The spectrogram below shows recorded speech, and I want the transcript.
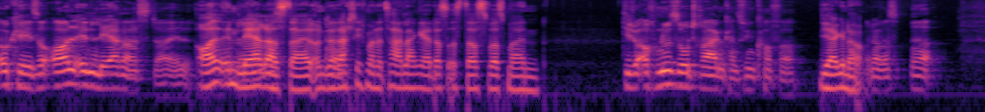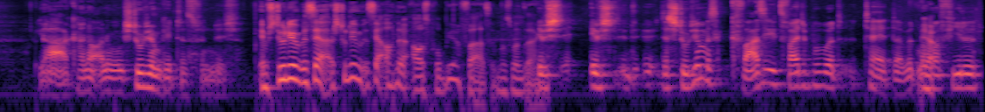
Okay, so All-in-Lehrer-Style. All-in-Lehrer-Style. Und ja. da dachte ich mal eine Zeit lang, ja, das ist das, was mein die du auch nur so tragen kannst, wie ein Koffer. Ja, genau. Oder was? Ja. Ja, keine Ahnung. Im Studium geht das, finde ich. Im Studium ist ja, Studium ist ja auch eine Ausprobierphase, muss man sagen. Im, im, das Studium ist quasi die zweite Pubertät. Da wird nochmal ja. viel,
